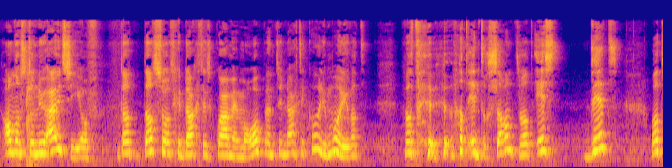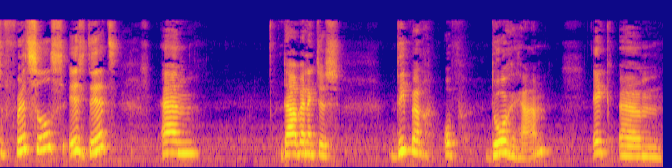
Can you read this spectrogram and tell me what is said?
anders er nu uitzie. Of dat, dat soort gedachten kwamen in me op. En toen dacht ik, holy mooi, wat, wat, wat interessant. Wat is dit? Wat de fritsels is dit? En daar ben ik dus dieper op doorgegaan. Ik um,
